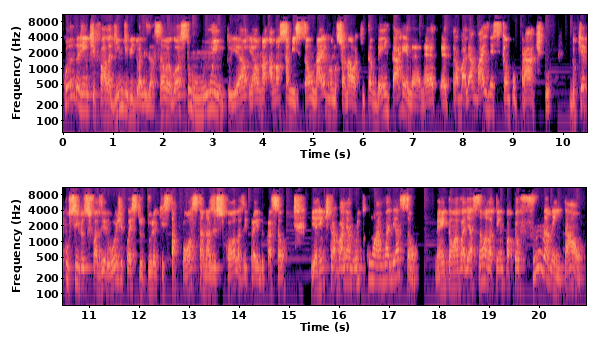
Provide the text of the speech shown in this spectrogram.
Quando a gente fala de individualização, eu gosto muito, e é, é a nossa missão na Evolucional aqui também, tá, Renan? Né? É trabalhar mais nesse campo prático do que é possível se fazer hoje com a estrutura que está posta nas escolas e para a educação. E a gente trabalha muito com a avaliação. Né? Então, a avaliação ela tem um papel fundamental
